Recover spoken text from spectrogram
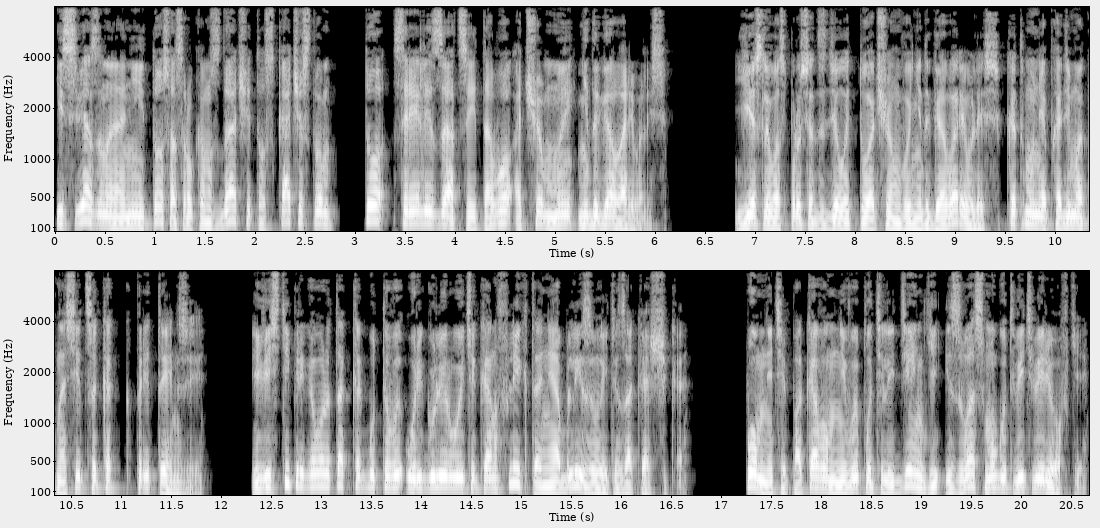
и связаны они то со сроком сдачи, то с качеством, то с реализацией того, о чем мы не договаривались. Если вас просят сделать то, о чем вы не договаривались, к этому необходимо относиться как к претензии и вести переговоры так, как будто вы урегулируете конфликт, а не облизываете заказчика. Помните, пока вам не выплатили деньги, из вас могут вить веревки.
